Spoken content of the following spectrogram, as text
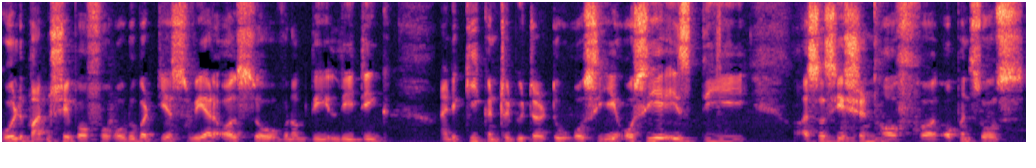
gold partnership of Odoo, but yes, we are also one of the leading and a key contributor to OCA. OCA is the association of uh, open source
